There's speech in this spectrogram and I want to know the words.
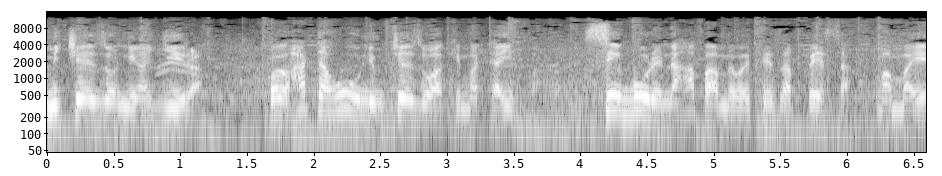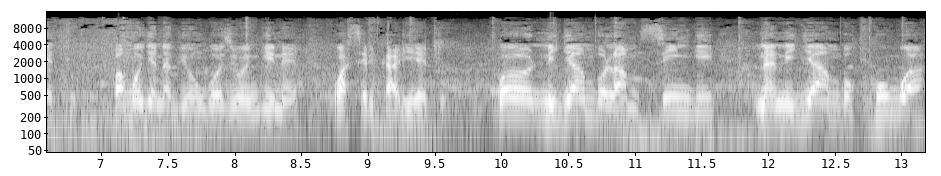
michezo ni ajira. Kwa hiyo hata huu ni mchezo wa kimataifa, si bure, na hapa amewekeza pesa mama yetu pamoja na viongozi wengine wa serikali yetu. Kwa hiyo ni jambo la msingi na ni jambo kubwa,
